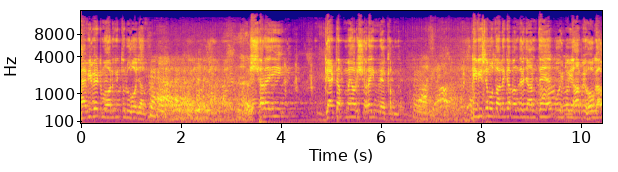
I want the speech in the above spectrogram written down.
ہیوی ویٹ مولوی طلوع ہو جاتا ہے۔ شرعی گیٹ اپ میں اور شرعی میک اپ میں۔ ٹی وی سے متعلقہ بندے جانتے ہیں، کوئی تو یہاں پہ ہوگا۔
